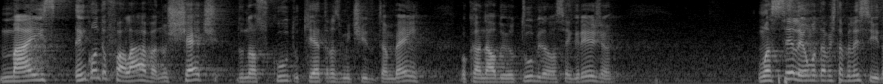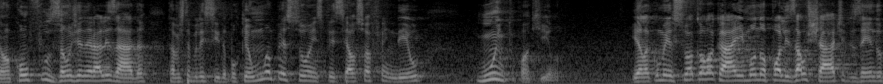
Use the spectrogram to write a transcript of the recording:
Mas, enquanto eu falava, no chat do nosso culto, que é transmitido também, no canal do YouTube da nossa igreja, uma celeuma estava estabelecida, uma confusão generalizada estava estabelecida, porque uma pessoa em especial se ofendeu muito com aquilo. E ela começou a colocar e monopolizar o chat, dizendo:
